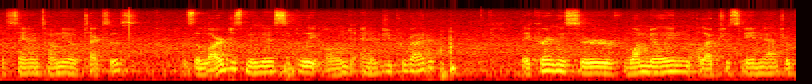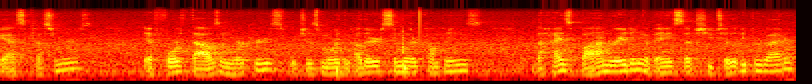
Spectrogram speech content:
of San Antonio, Texas. It's the largest municipally owned energy provider. They currently serve 1 million electricity and natural gas customers. They have 4,000 workers, which is more than other similar companies the highest bond rating of any such utility provider.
